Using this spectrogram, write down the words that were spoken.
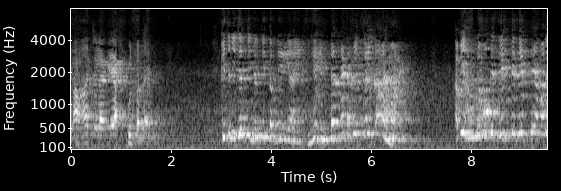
کہاں چلا گیا؟ کچھ پتہ ہے؟ کتنی جلدی جلدی تبدیلیاں آئیں۔ یہ انٹرنیٹ ابھی کل کا مہمان ہے۔ ابھی ہم لوگوں کے دیکھتے دیکھتے ہمارے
